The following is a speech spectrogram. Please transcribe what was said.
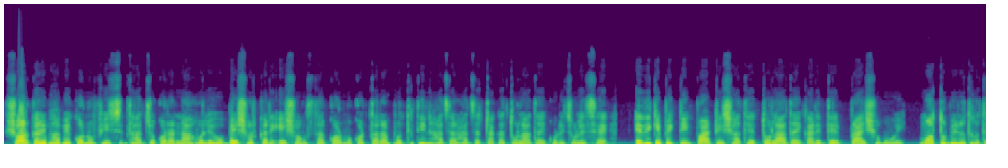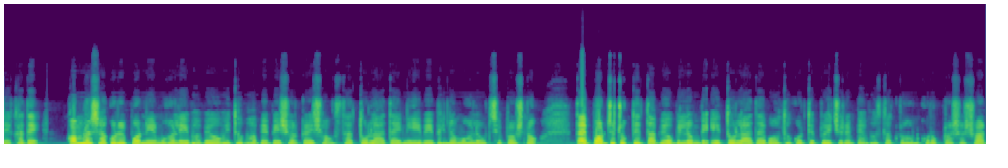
সরকারিভাবে কোনো ফিস ধার্য করা না হলেও বেসরকারি এই সংস্থার কর্মকর্তারা প্রতিদিন হাজার হাজার টাকা তোলা আদায় করে চলেছে। এদিকে পিকনিক পার্টির সাথে তোলা আদায়কারীদের প্রায় সময় মতবিরোধও দেখা দেয়। কমলাসাগরের পর নির্মহলে এভাবে অবৈধভাবে বেসরকারি সংস্থা তোলা আদায় নিয়ে বিভিন্ন মহলে উঠছে প্রশ্ন। তাই পর্যটকদের দাবি অবিলম্বে এই তোলা আদায় বন্ধ করতে প্রয়োজনীয় ব্যবস্থা গ্রহণ করুক প্রশাসন।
